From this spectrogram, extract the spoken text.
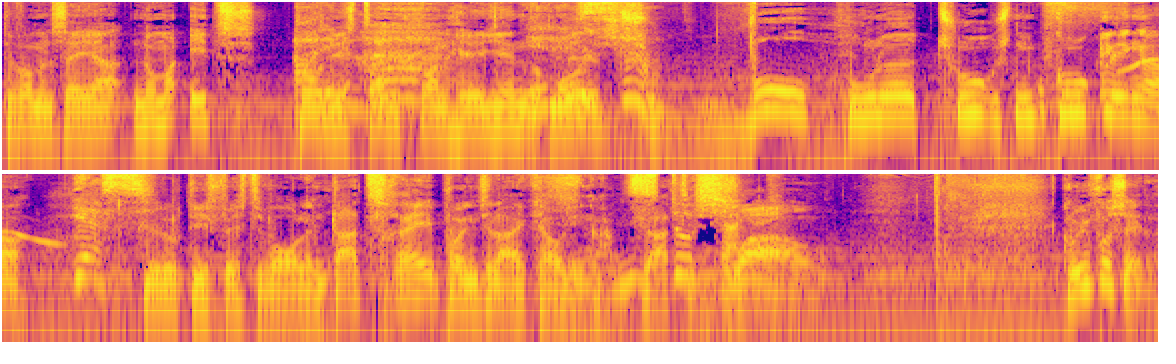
Ja, det får man säga. Nummer ett på listan från helgen med 200 000 googlingar. Yes. Melodifestivalen. Der er tre point til dig, Karolina. Grattis. Wow. Gry Forssell.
